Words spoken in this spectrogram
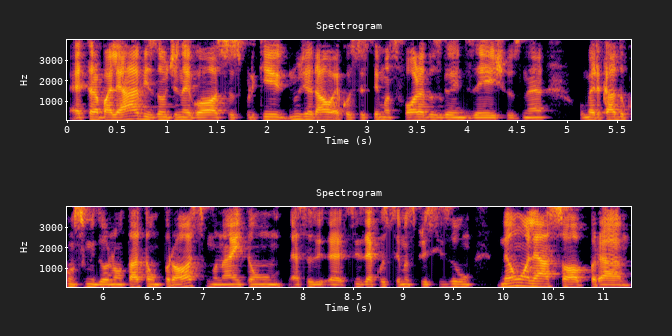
é, trabalhar a visão de negócios, porque, no geral, ecossistemas fora dos grandes eixos, né, o mercado consumidor não está tão próximo, né, então essas, esses ecossistemas precisam não olhar só para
